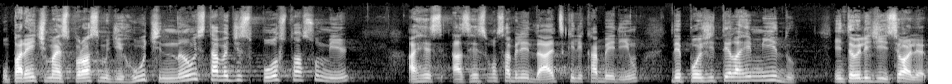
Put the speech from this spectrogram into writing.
O parente mais próximo de Ruth não estava disposto a assumir as responsabilidades que lhe caberiam depois de tê-la remido. Então ele disse: Olha,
